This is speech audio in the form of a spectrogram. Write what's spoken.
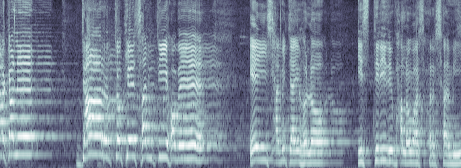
তাকালে যার চোখে শান্তি হবে, এই স্বামীটাই হলো স্ত্রীর ভালোবাসার স্বামী।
